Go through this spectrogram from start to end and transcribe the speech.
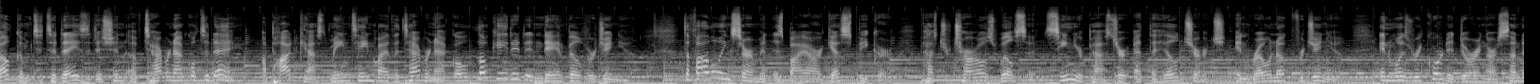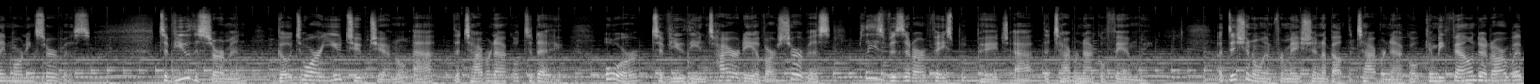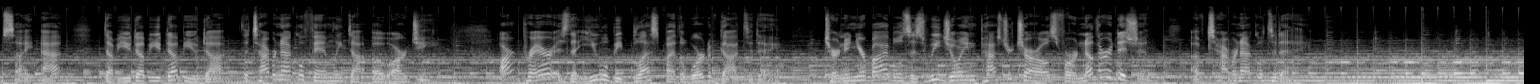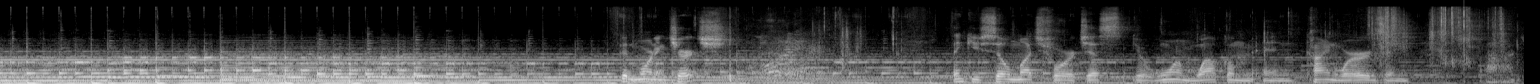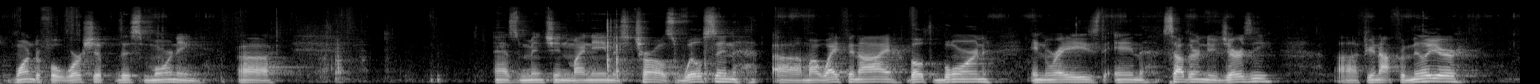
Welcome to today's edition of Tabernacle Today, a podcast maintained by the Tabernacle located in Danville, Virginia. The following sermon is by our guest speaker, Pastor Charles Wilson, Senior Pastor at the Hill Church in Roanoke, Virginia, and was recorded during our Sunday morning service. To view the sermon, go to our YouTube channel at The Tabernacle Today, or to view the entirety of our service, please visit our Facebook page at The Tabernacle Family. Additional information about the Tabernacle can be found at our website at www.thetabernaclefamily.org. Our prayer is that you will be blessed by the Word of God today. Turn in your Bibles as we join Pastor Charles for another edition of Tabernacle Today. Good morning, church. Thank you so much for just your warm welcome and kind words and uh, wonderful worship this morning. Uh, as mentioned, my name is Charles Wilson. Uh, my wife and I, both born and raised in southern New Jersey. Uh, if you're not familiar,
